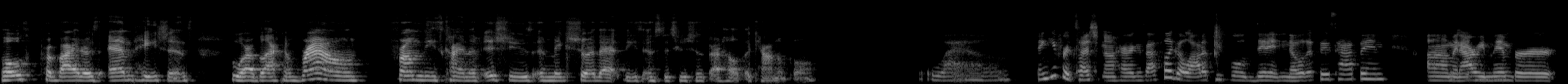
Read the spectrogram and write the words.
both providers and patients who are black and brown from these kind of issues and make sure that these institutions are held accountable Wow. Thank you for touching on her because I feel like a lot of people didn't know that this happened. Um, and I remember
